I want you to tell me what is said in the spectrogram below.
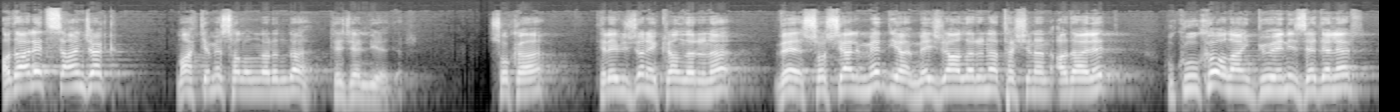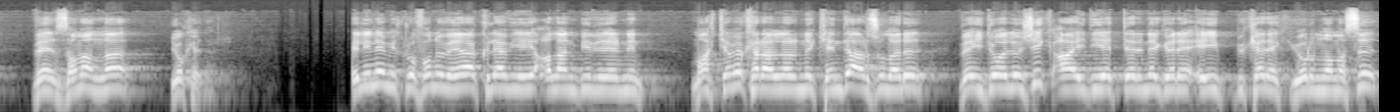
Adalet ise ancak mahkeme salonlarında tecelli eder. Sokağa, televizyon ekranlarına ve sosyal medya mecralarına taşınan adalet hukuka olan güveni zedeler ve zamanla yok eder. Eline mikrofonu veya klavyeyi alan birilerinin mahkeme kararlarını kendi arzuları ve ideolojik aidiyetlerine göre eğip bükerek yorumlaması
